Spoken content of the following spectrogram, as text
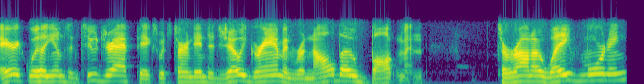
Eric Williams, and two draft picks, which turned into Joey Graham and Renaldo Balkman. Toronto waived Mourning,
